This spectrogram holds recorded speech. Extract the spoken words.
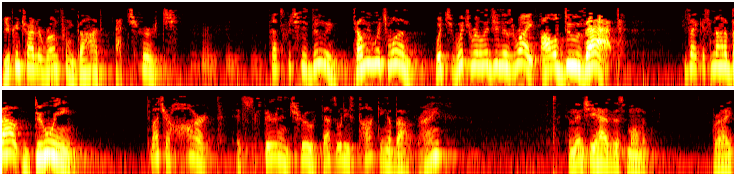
You can try to run from God at church. That's what she's doing. Tell me which one. Which which religion is right? I'll do that. He's like, it's not about doing. It's about your heart. It's spirit and truth. That's what he's talking about, right? And then she has this moment, right?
